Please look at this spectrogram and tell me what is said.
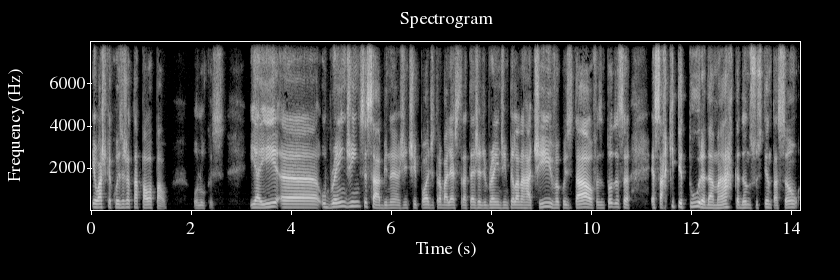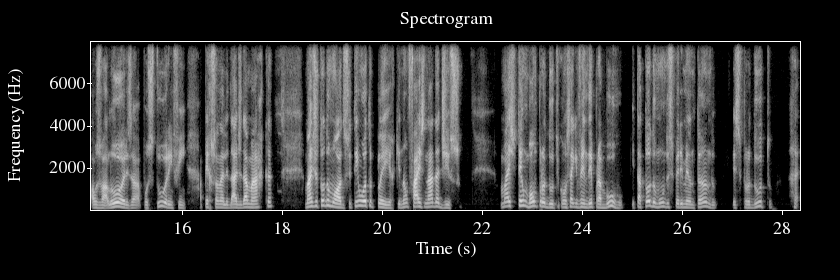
eu acho que a coisa já está pau a pau, o Lucas. E aí, uh, o branding, você sabe, né? A gente pode trabalhar a estratégia de branding pela narrativa, coisa e tal, fazendo toda essa, essa arquitetura da marca, dando sustentação aos valores, à postura, enfim, a personalidade da marca. Mas, de todo modo, se tem um outro player que não faz nada disso, mas tem um bom produto e consegue vender para burro, e tá todo mundo experimentando esse produto,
